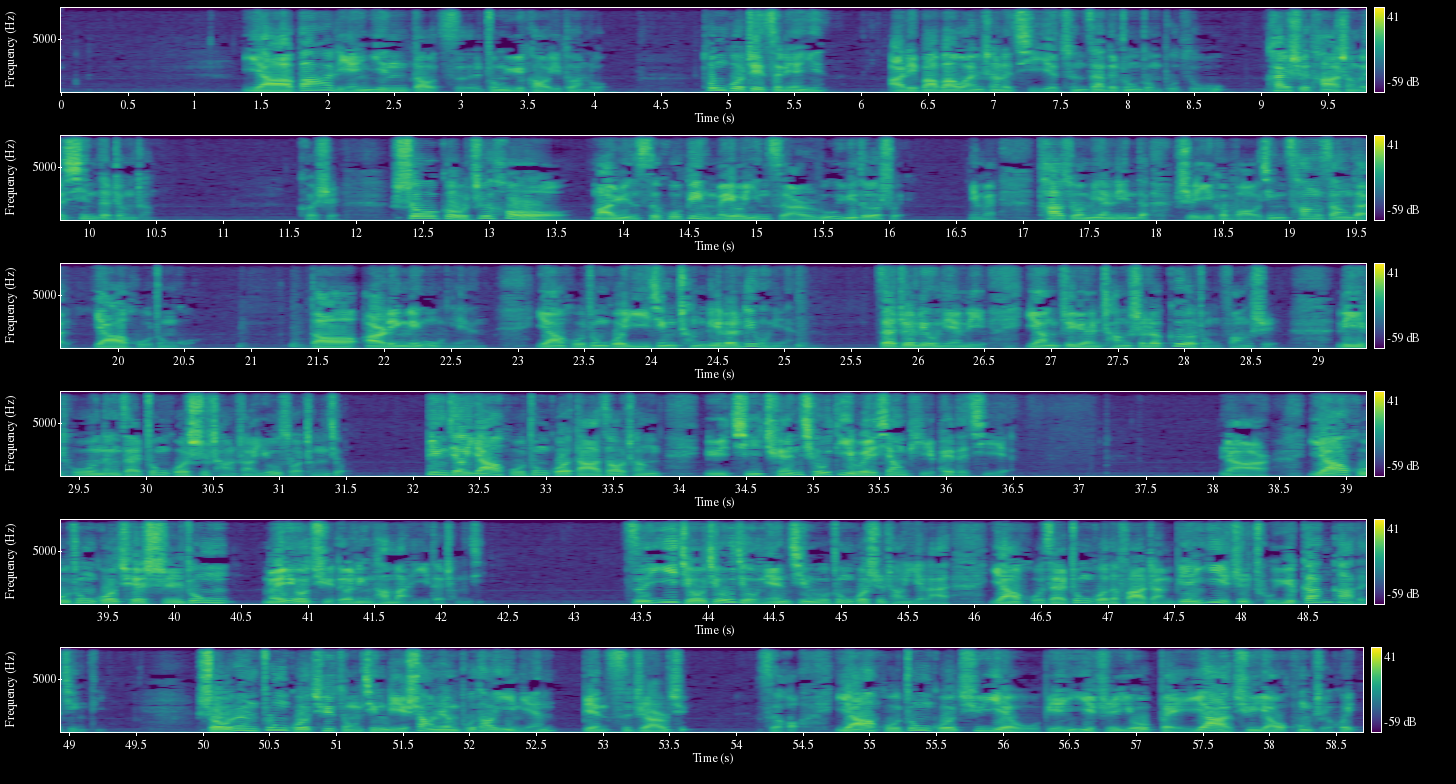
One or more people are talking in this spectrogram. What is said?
哑巴联姻到此终于告一段落。通过这次联姻。阿里巴巴完善了企业存在的种种不足，开始踏上了新的征程。可是，收购之后，马云似乎并没有因此而如鱼得水，因为他所面临的是一个饱经沧桑的雅虎中国。到二零零五年，雅虎中国已经成立了六年，在这六年里，杨致远尝试了各种方式，力图能在中国市场上有所成就。并将雅虎中国打造成与其全球地位相匹配的企业。然而，雅虎中国却始终没有取得令他满意的成绩。自1999年进入中国市场以来，雅虎在中国的发展便一直处于尴尬的境地。首任中国区总经理上任不到一年便辞职而去，此后雅虎中国区业务便一直由北亚区遥控指挥。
